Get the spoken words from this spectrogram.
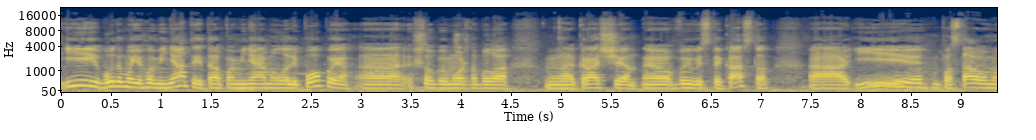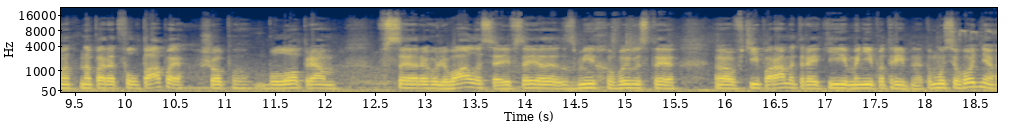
І будемо його міняти та поміняємо лоліпопи, е, щоб можна було краще вивести кастор. І поставимо наперед фултапи, щоб було прям все регулювалося і все я зміг вивести е, в ті параметри, які мені потрібні. Тому сьогодні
